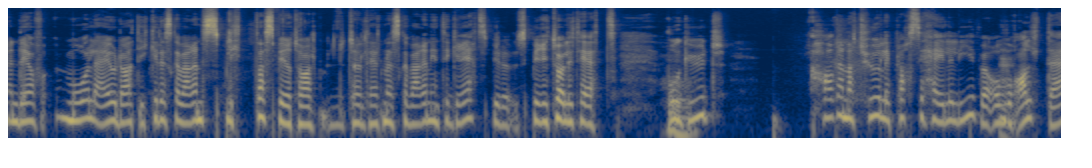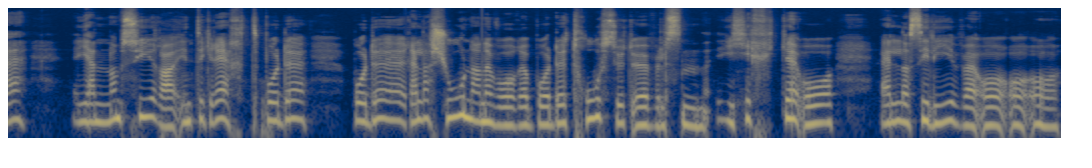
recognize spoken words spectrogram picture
Men det, målet er jo da at ikke det skal være en splitta spiritualitet, men det skal være en integrert spiritualitet, hvor Gud har en naturlig plass i hele livet, og hvor alt er gjennomsyra, integrert. Både, både relasjonene våre, både trosutøvelsen i kirke og ellers i livet, og, og,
